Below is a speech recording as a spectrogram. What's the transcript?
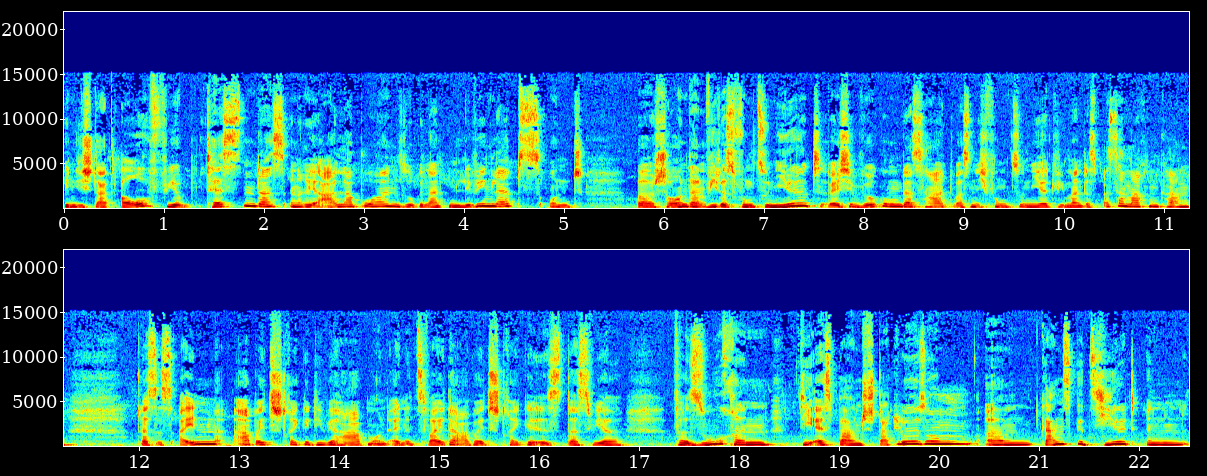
in die Stadt auf. Wir testen das in Reallaboren, sogenannten Living Labs und äh, schauen dann, wie das funktioniert, welche Wirkungen das hat, was nicht funktioniert, wie man das besser machen kann. Das ist eine Arbeitsstrecke, die wir haben. Und eine zweite Arbeitsstrecke ist, dass wir versuchen, die S-Bahn-Stadtlösung ähm, ganz gezielt in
